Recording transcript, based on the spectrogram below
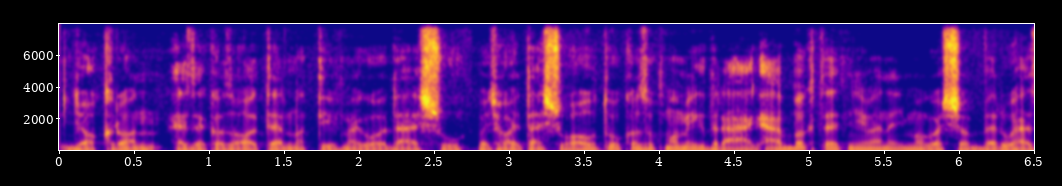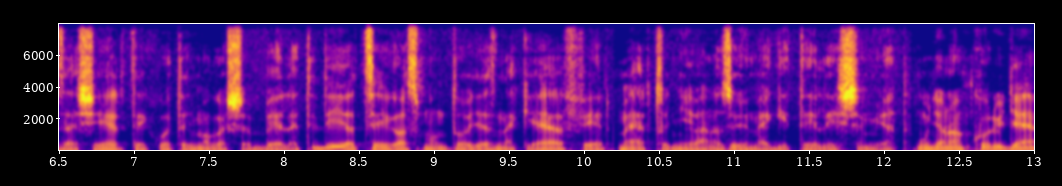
gyakran ezek az alternatív megoldású vagy hajtású autók, azok ma még drágábbak, tehát nyilván egy magasabb beruházási érték volt, egy magasabb bérleti díj. A cég azt mondta, hogy ez neki elfér, mert hogy nyilván az ő megítélése miatt. Ugyanakkor ugye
